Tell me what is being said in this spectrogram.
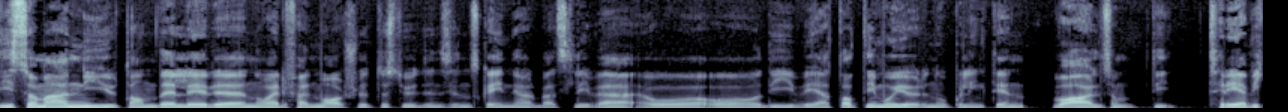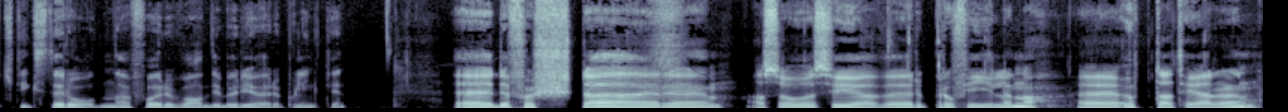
de, som er nyutdannede eller eh, uh, nå er i ferd med å avslutte studiene sine og skal inn i arbeidslivet, og, og, de vet at de må gjøre noe på LinkedIn, hva er liksom de tre viktigste rådene for hva de bør gjøre på LinkedIn? Det första är alltså att se över profilen, då. uppdatera den.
